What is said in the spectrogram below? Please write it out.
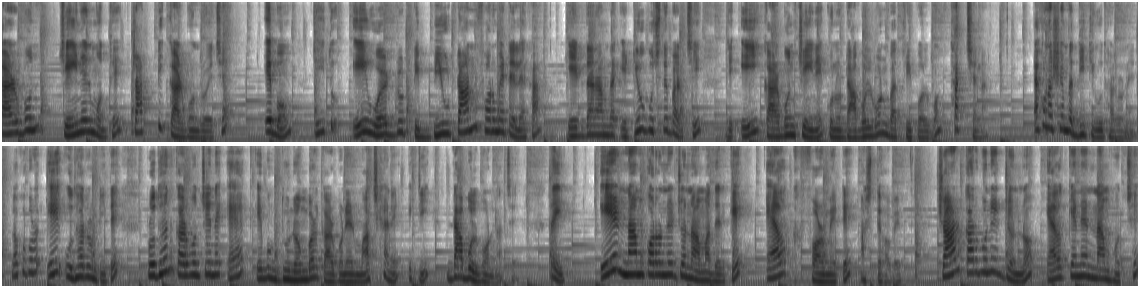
কার্বন চেইনের মধ্যে চারটি কার্বন রয়েছে এবং যেহেতু এই ওয়ার্ড রুটটি বিউটান ফরম্যাটে লেখা, এর দ্বারা আমরা এটিও বুঝতে পারছি যে এই কার্বন চেইনে কোনো ডাবল বন বা ট্রিপল বন থাকছে না। এখন আসি আমরা দ্বিতীয় উদাহরণে। লক্ষ্য করো, এই উদাহরণটিতে প্রধান কার্বন চেনে এক এবং দু নম্বর কার্বনের মাঝখানে একটি ডাবল বন্ড আছে। তাই এর নামকরণের জন্য আমাদেরকে অ্যালক ফরম্যাটে আসতে হবে। চার কার্বনের জন্য অ্যালকেনের নাম হচ্ছে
